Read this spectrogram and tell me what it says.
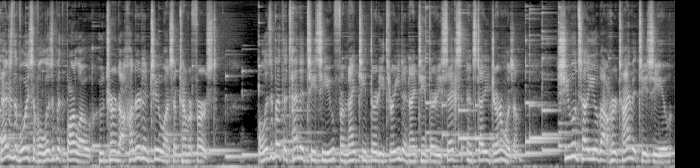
That is the voice of Elizabeth Barlow, who turned 102 on September 1st. Elizabeth attended TCU from 1933 to 1936 and studied journalism. She will tell you about her time at TCU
